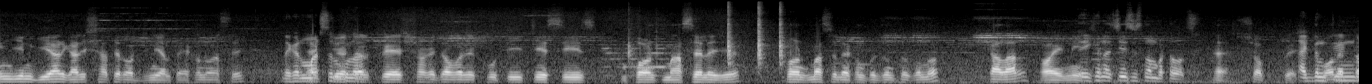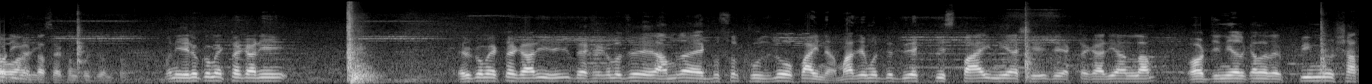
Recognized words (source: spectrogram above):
ইঞ্জিন গিয়ার গাড়ির সাথে অরিজিনালটা এখনও আছে। দেখেন মার্সেলগুলো। ফ্রেশ সকে জবারের খুঁটি চেসিস ফ্রন্ট মাসেল এই যে ফ্রন্ট মাসেল এখন পর্যন্ত কোনো কালার হয়নি। এইখানে চেসিস নাম্বারটাও আছে। হ্যাঁ সব ফ্রেশ একদম clean body গাড়ি। আছে এখন পর্যন্ত। মানে এরকম একটা গাড়ি এরকম একটা গাড়ি দেখা গেল যে আমরা এক বছর খুঁজলেও পাই না। মাঝে মধ্যে দু এক পিস পাই নিয়ে আসি যে একটা গাড়ি আনলাম অরিজিনাল কালারের প্রিমিয়ার স্বাদ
